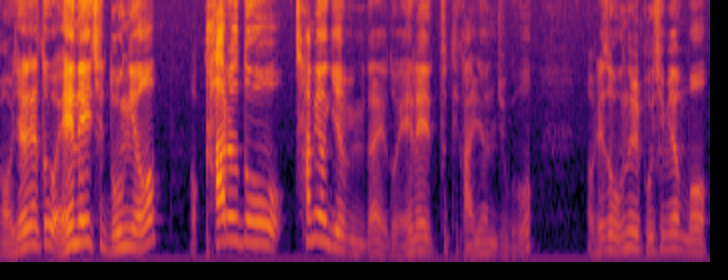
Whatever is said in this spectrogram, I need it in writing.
어, 얘네도 NH 농협, 어, 카르도 참여 기업입니다. 얘도 NFT 관련주고. 어, 그래서 오늘 보시면 뭐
